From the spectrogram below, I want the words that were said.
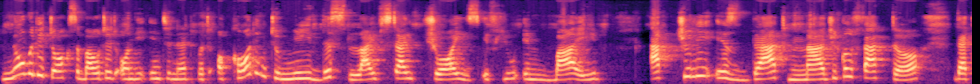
Nobody talks about it on the internet, but according to me, this lifestyle choice, if you imbibe, actually is that magical factor that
